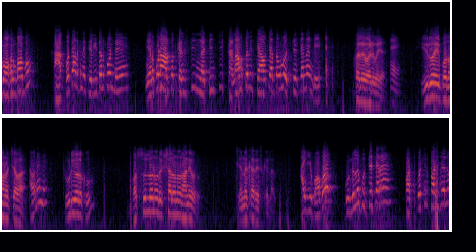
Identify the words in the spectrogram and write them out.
Mohan Babu. కాకపోతే వాళ్ళకి నేను తెలియదు అనుకోండి. నేను కూడా వాళ్ళతో కలిసి నటించి కళామతల్లి సేవ చేద్దామని వచ్చేసానండి. భలే వాడివయ్యా ఏ, హీరో అయిపోదామని వచ్చావా? అవునండి. స్టూడియోలకు బస్సుల్లోనూ రిక్షాలోనూ రానివ్వరు. చిన్న కారు వేసుకెళ్ళాలి. అయ్యి బాబోయ్ గుండెలో గుద్దేశారా? పట్టుకొచ్చిన పదివేలు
